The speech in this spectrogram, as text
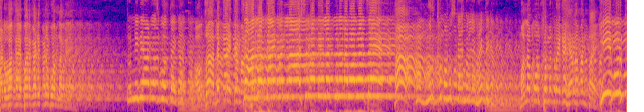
आडवा काय? बरगाडीत बोलला काय? तुम्ही बी आडवंच बोलताय का? अहो झालं काय त्या माणसाला? झालं काय म्हणलं? आशीर्वाद द्यायला कुणाला बोलवायचंय? हा. हा मूर्ख माणूस काय म्हणलाय माहितीये का? मला मूर्ख म्हणताय का ह्याला म्हणताय? ही मूर्ख!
